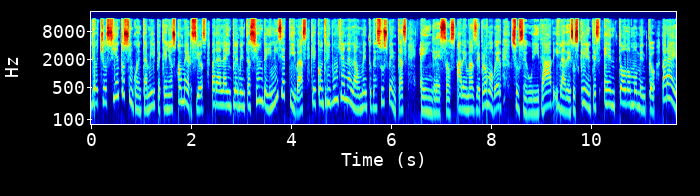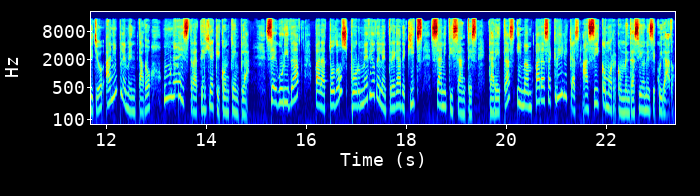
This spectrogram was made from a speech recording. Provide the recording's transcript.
de 850 mil pequeños comercios para la implementación de iniciativas que contribuyan al aumento de sus ventas e ingresos, además de promover su seguridad y la de sus clientes en todo momento. Para ello, han implementado una estrategia que contempla seguridad para todos por medio de la entrega de kits sanitizantes, caretas y mamparas acrílicas, así como recomendaciones de cuidado.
